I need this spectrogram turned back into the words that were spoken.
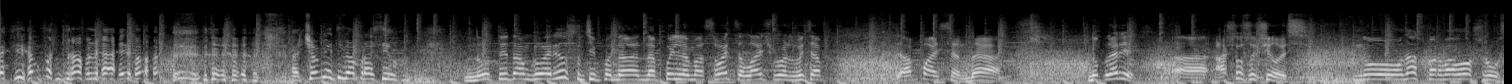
Я тебя поздравляю. О чем я тебя просил? Ну, ты там говорил, что типа на, на пыльном асфальте ланч может быть оп- опасен, да. Ну, подожди, а, а что случилось? Ну, у нас порвало шрус.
